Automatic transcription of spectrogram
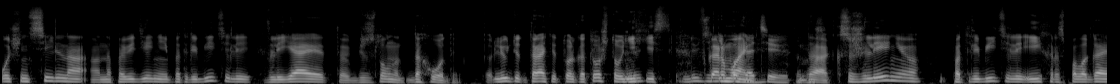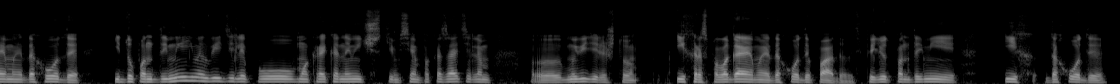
очень сильно э, на поведение потребителей влияет, э, безусловно, доходы. Люди тратят только то, что у них Люди- есть Люди не кармане. богатеют у нас. да, к сожалению, потребители и их располагаемые доходы и до пандемии мы видели по макроэкономическим всем показателям, э, мы видели, что их располагаемые доходы падают. В период пандемии их доходы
